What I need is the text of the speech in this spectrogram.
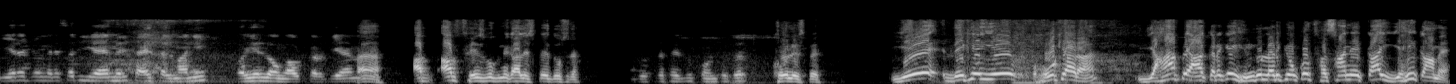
ये जो मेरे सर ये है मेरी साहिल सलमानी और ये लॉन्ग आउट कर दिया है। हाँ, अब अब फेसबुक निकाल इस पे दूसरा। दूसरा फेसबुक कौन सा सर? खोल इस पे। ये देखिए ये हो क्या रहा? यहाँ पे आकर के हिंदू लड़कियों को फंसाने का यही काम है।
